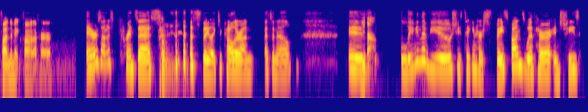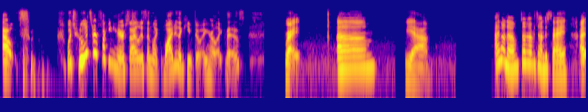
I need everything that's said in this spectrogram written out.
fun to make fun of her. Arizona's princess, as they like to call her on SNL, is Yeah. Leaving the view. She's taking her space buns with her and she's out. Which who is her fucking hairstylist and like why do they keep doing her like this? Right. Um yeah. I don't know. Don't have a ton to say. I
